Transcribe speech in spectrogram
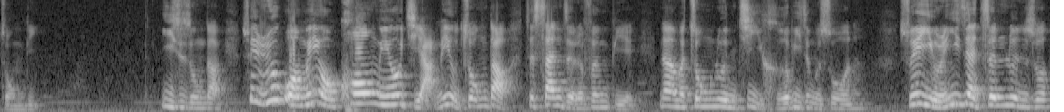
中地。亦是中道，所以如果没有空、没有假、没有中道这三者的分别，那么中论记何必这么说呢？所以有人一直在争论说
